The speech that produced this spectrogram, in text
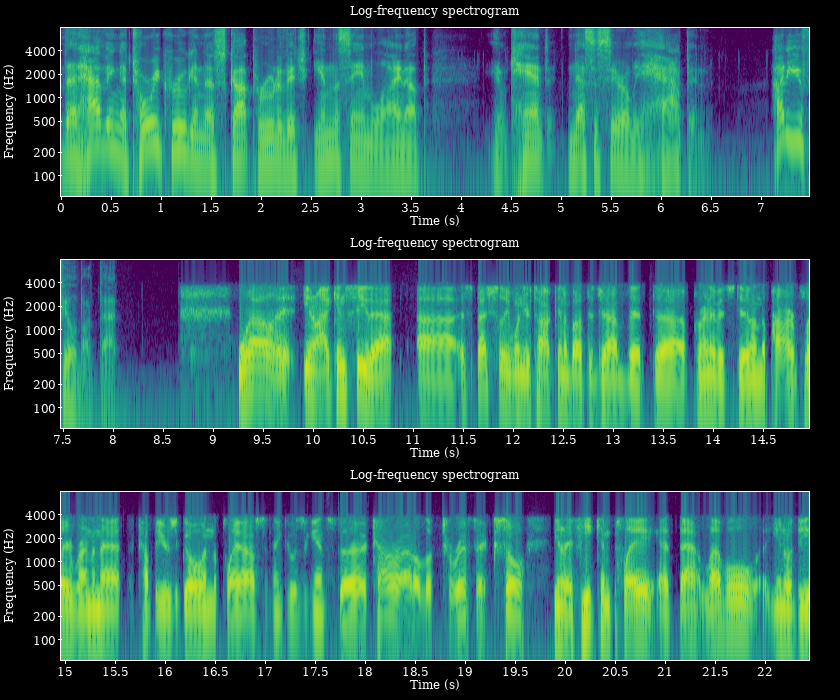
that having a Torey Krug and a Scott Perunovich in the same lineup, you know, can't necessarily happen. How do you feel about that? Well, uh, you know, I can see that. Uh, especially when you're talking about the job that uh, Perunovich did on the power play, running that a couple years ago in the playoffs. I think it was against uh, Colorado. Looked terrific. So you know, if he can play at that level, you know, do you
